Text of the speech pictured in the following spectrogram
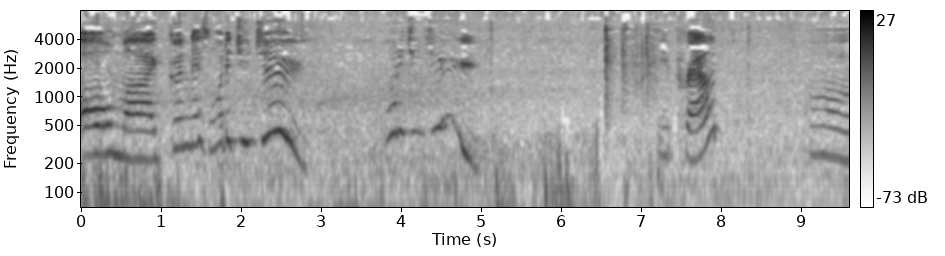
Oh my goodness, what did you do? What did you do? Are you proud? Oh.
